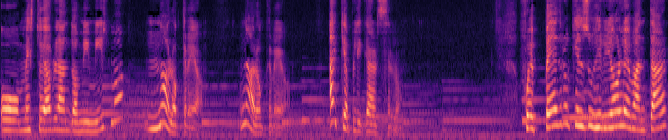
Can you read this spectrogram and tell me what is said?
o me estoy hablando a mí mismo. No lo creo. No lo creo. Hay que aplicárselo. Fue Pedro quien sugirió levantar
